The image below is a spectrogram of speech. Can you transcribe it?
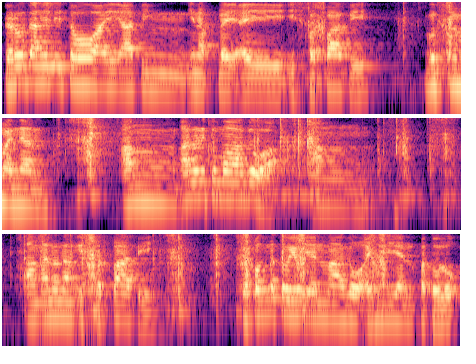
Pero dahil ito ay ating in-apply ay ispat pati, goods naman yan. Ang ano nito mga gawa, ang ang ano ng ispat pati, kapag natuyo yan mga gawa, ay hindi yan patulo,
